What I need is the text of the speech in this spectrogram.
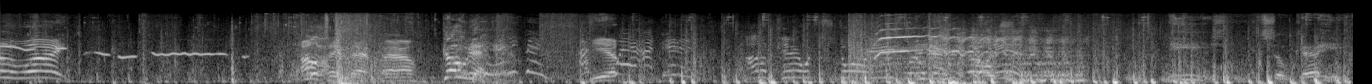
of the way! I'll take that, pal. Go to him! Yep. I, I don't care what the story is, we're going in. Easy. It's okay.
